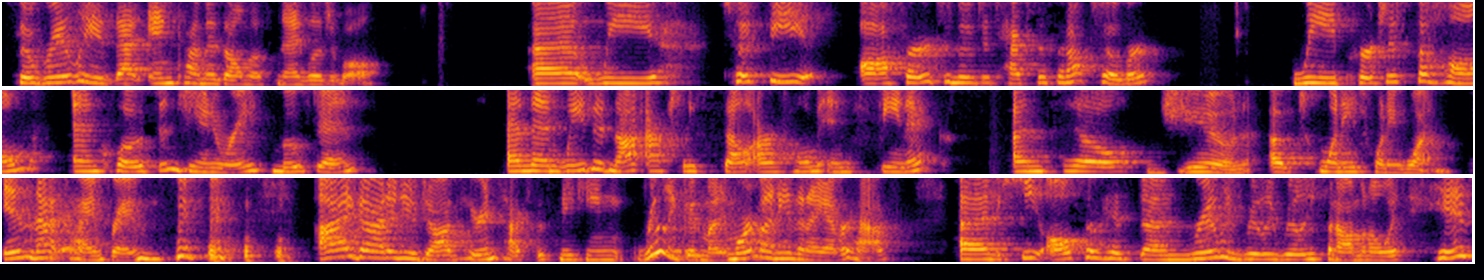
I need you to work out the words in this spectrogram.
So really, that income is almost negligible. Uh, we took the offer to move to Texas in October. We purchased the home and closed in January, moved in. And then we did not actually sell our home in Phoenix until June of 2021. In that time frame, I got a new job here in Texas making really good money, more money than I ever have. Um, he also has done really, really, really phenomenal with his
